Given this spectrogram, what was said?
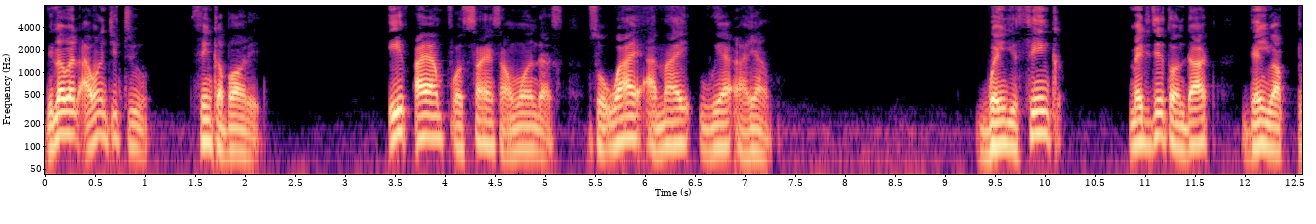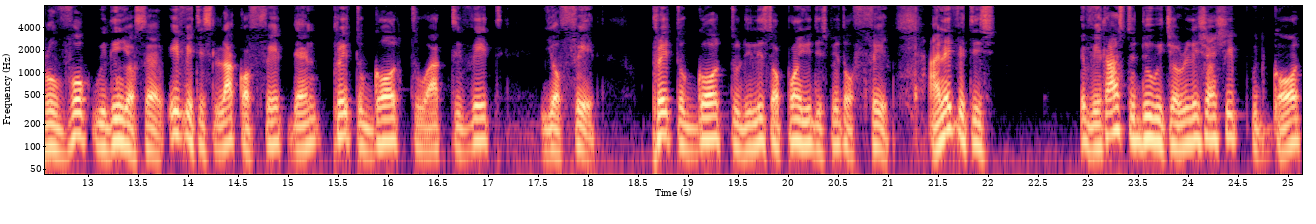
Beloved, I want you to think about it. If I am for signs and wonders, so why am I where I am? When you think, meditate on that, then you are provoked within yourself. If it is lack of faith, then pray to God to activate your faith. Pray to God to release upon you the spirit of faith. And if it is if it has to do with your relationship with God,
